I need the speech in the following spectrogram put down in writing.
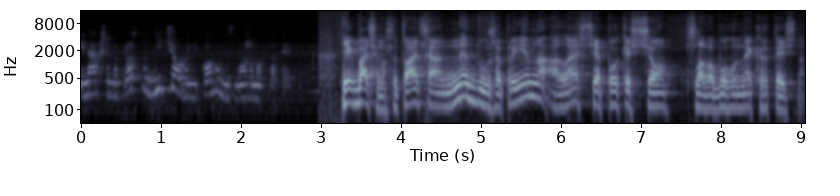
Інакше ми просто нічого нікому не зможемо платити. Як бачимо, ситуація не дуже приємна, але ще поки що, слава Богу, не критична.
